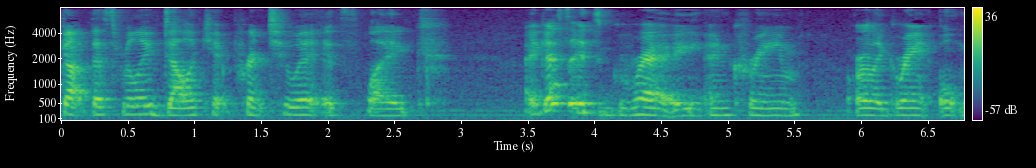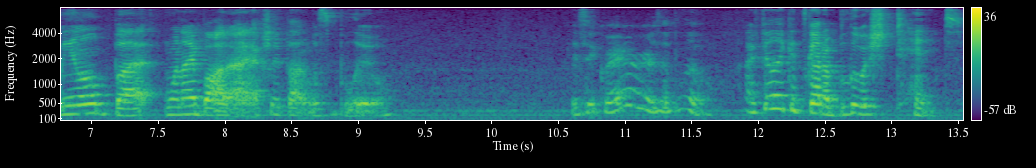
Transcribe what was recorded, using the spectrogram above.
got this really delicate print to it. It's like, I guess it's gray and cream or like gray and oatmeal, but when I bought it, I actually thought it was blue. Is it gray or is it blue? I feel like it's got a bluish tint.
